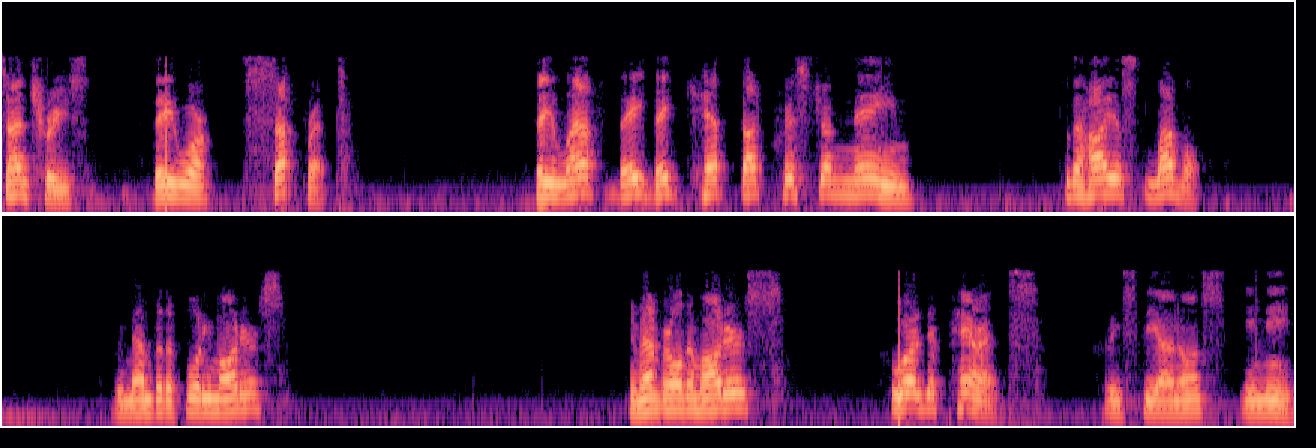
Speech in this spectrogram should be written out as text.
centuries, they were separate. They left, they, they kept that Christian name to the highest level. Remember the 40 martyrs? Remember all the martyrs? Who are your parents? Christianos y mí.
